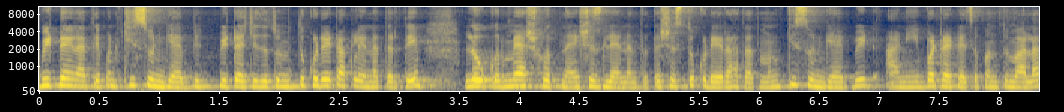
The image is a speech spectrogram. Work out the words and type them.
बीट आहे ना ते पण खिसून घ्या. बी बिटाचे जर तुम्ही तुकडे टाकले ना तर ते लवकर मॅश होत नाही शिजल्यानंतर. तसेच तुकडे राहतात म्हणून किसून घ्या बीट. आणि बटाट्याचं पण तुम्हाला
